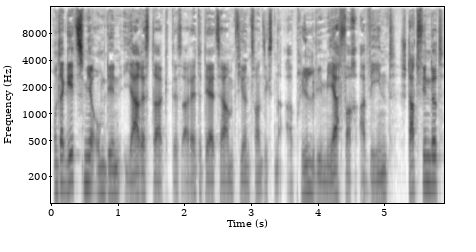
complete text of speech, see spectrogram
Und da geht es mir um den Jahrestag des Arete, der jetzt am 24. April, wie mehrfach erwähnt, stattfindet.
